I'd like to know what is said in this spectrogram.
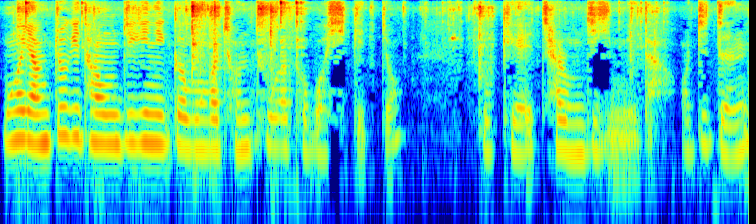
뭔가 양쪽이 다 움직이니까 뭔가 전투가 더 멋있겠죠? 이렇게 잘 움직입니다. 어쨌든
